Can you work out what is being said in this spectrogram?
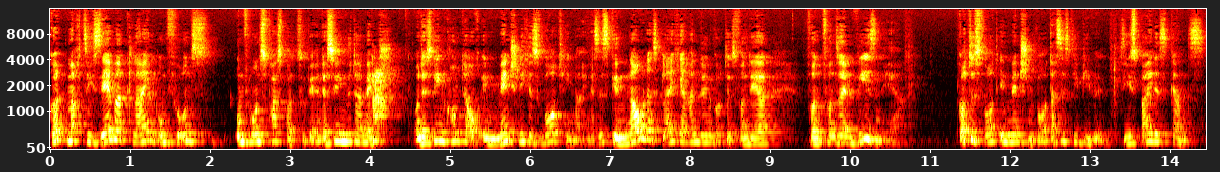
Gott macht sich selber klein, um für uns um für uns fassbar zu werden. Deswegen wird er Mensch. Und deswegen kommt er auch in menschliches Wort hinein. Das ist genau das gleiche Handeln Gottes, von, der, von, von seinem Wesen her. Gottes Wort in Menschenwort, das ist die Bibel. Sie ist beides ganz.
